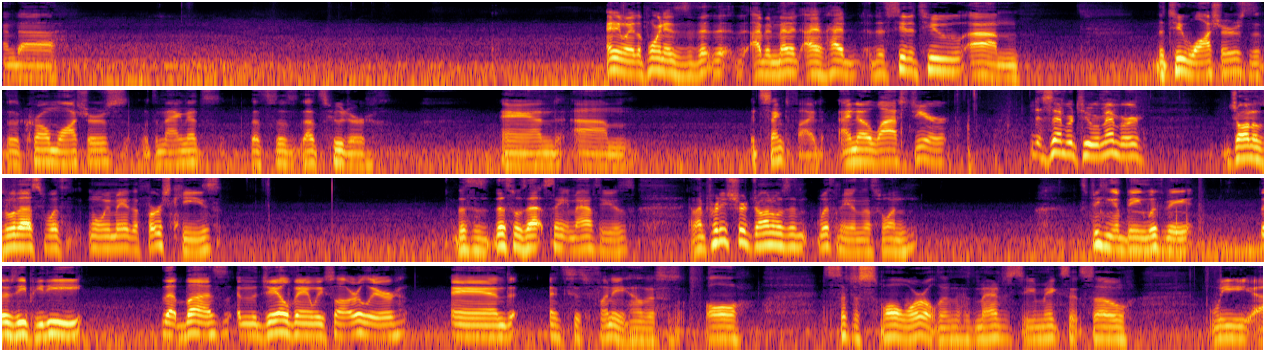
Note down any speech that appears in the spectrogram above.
And, uh, anyway, the point is that, I've been med- I've had the see the two um, the two washers, the, the chrome washers with the magnets. That's that's Hooter, and um, it's sanctified. I know last year, December to remember, John was with us with when we made the first keys. This is this was at St. Matthews, and I'm pretty sure John was in, with me in this one. Speaking of being with me, there's EPD, that bus, and the jail van we saw earlier, and it's just funny how this is all such a small world, and His Majesty makes it so we. Uh,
